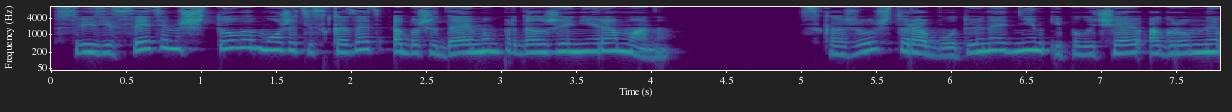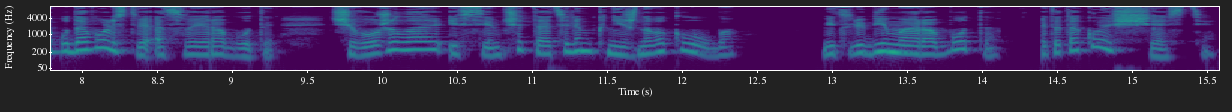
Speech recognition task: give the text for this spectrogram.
В связи с этим, что вы можете сказать об ожидаемом продолжении романа? Скажу, что работаю над ним и получаю огромное удовольствие от своей работы, чего желаю и всем читателям книжного клуба. Ведь любимая работа – это такое счастье.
